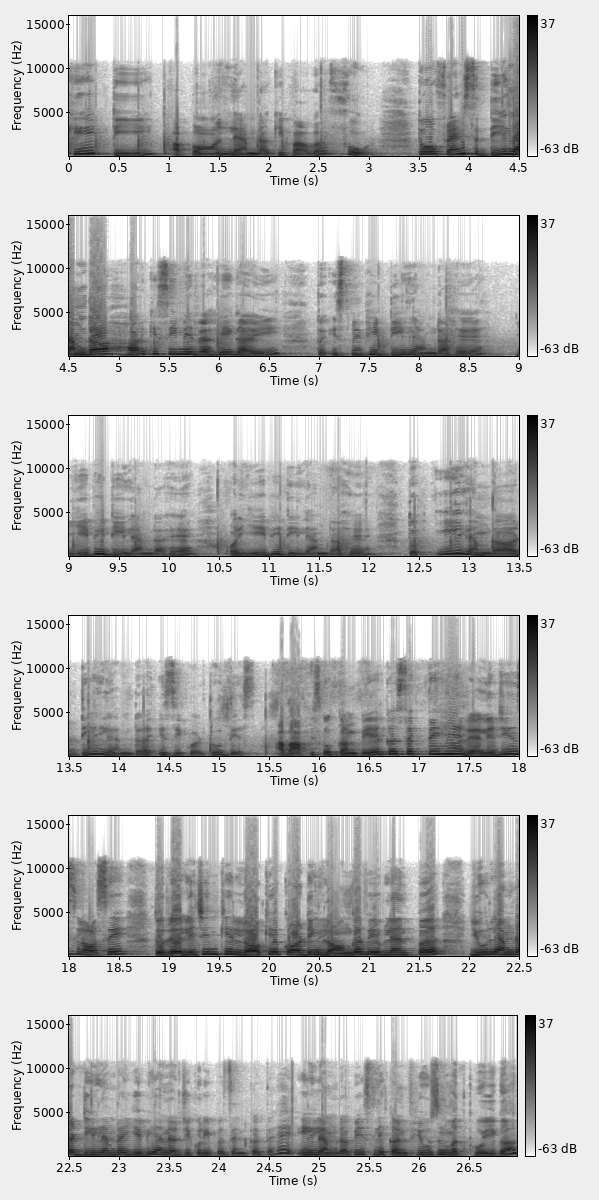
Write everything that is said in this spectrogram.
k T upon lambda की पावर फोर। तो फ्रेंड्स, डी लैमडा हर किसी में रहेगा ही तो इसमें भी डी लैमडा है। ये भी डी लैमडा है और ये भी डी लैमडा है तो e lambda d lambda is equal to this अब आप इसको कंपेयर कर सकते हैं रेलिजियंस लॉ से। तो रेलिजियन के लॉ के अकॉर्डिंग लॉन्गर वेवलेंथ पर यू लैमडा डी लैमडा ये भी एनर्जी को रिप्रेजेंट करता है। ई लैमडा भी इसलिए कन्फ्यूज़ मत होइएगा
